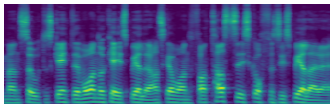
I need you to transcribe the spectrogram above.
men Soto ska inte vara en okej okay spelare, han ska vara en fantastisk offensiv spelare.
